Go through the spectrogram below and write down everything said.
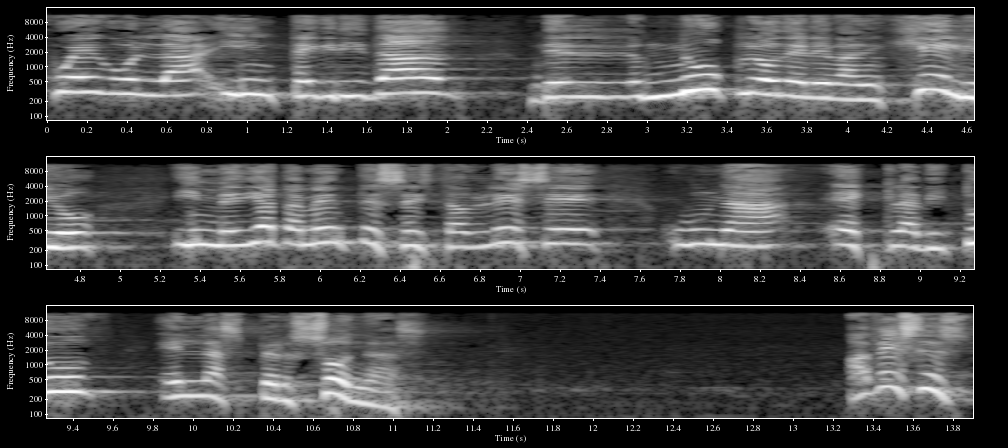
juego la integridad del núcleo del Evangelio, inmediatamente se establece una esclavitud en las personas. A veces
